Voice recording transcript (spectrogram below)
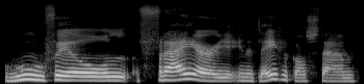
hoeveel vrijer je in het leven kan staan.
